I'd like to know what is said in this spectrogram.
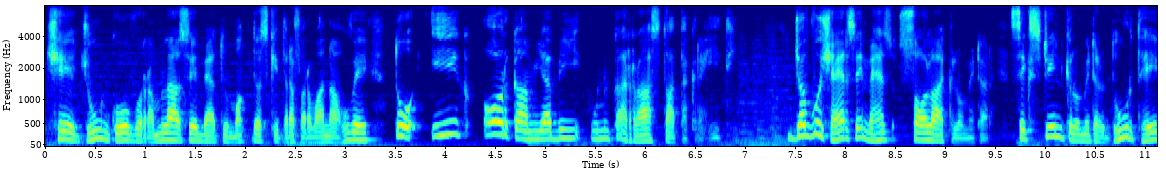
چھ جون کو وہ رملہ سے بیت المقدس کی طرف روانہ ہوئے تو ایک اور کامیابی ان کا راستہ تک رہی تھی۔ جب وہ شہر سے محض سولہ کلومیٹر، سکسٹین کلومیٹر دور تھے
